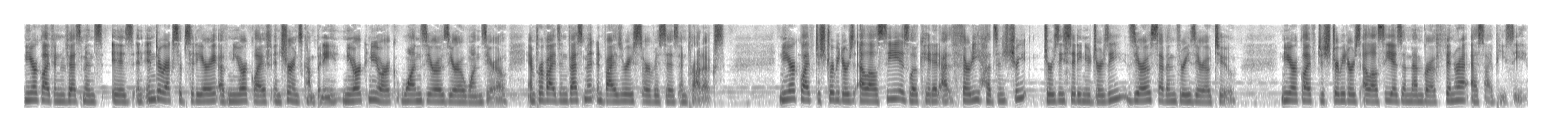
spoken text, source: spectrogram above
New York Life Investments is an indirect subsidiary of New York Life Insurance Company, New York, New York 10010, and provides investment advisory services and products. New York Life Distributors LLC is located at 30 Hudson Street, Jersey City, New Jersey 07302. New York Life Distributors LLC is a member of FINRA SIPC.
